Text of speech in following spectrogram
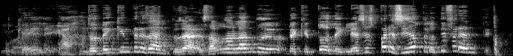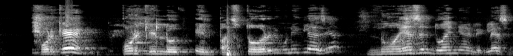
y van Ok. delegando. Entonces ven qué interesante. O sea, estamos hablando de, de que entonces la iglesia es parecida, pero es diferente. ¿Por qué? Porque lo- el pastor de una iglesia no es el dueño de la iglesia.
